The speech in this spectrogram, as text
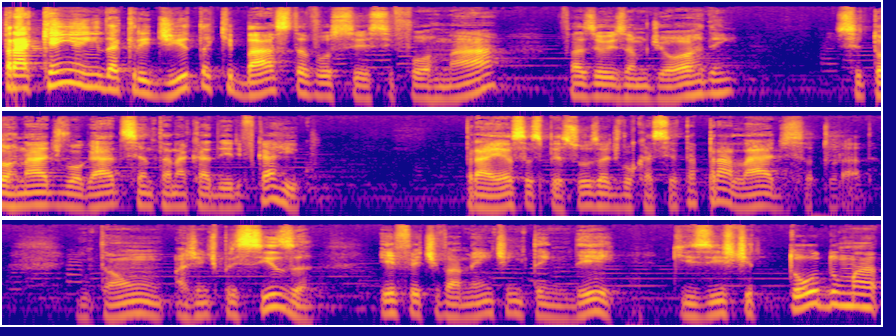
Para quem ainda acredita que basta você se formar, fazer o exame de ordem, se tornar advogado, sentar na cadeira e ficar rico. Para essas pessoas, a advocacia está para lá de saturada. Então, a gente precisa efetivamente entender que existe toda uma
